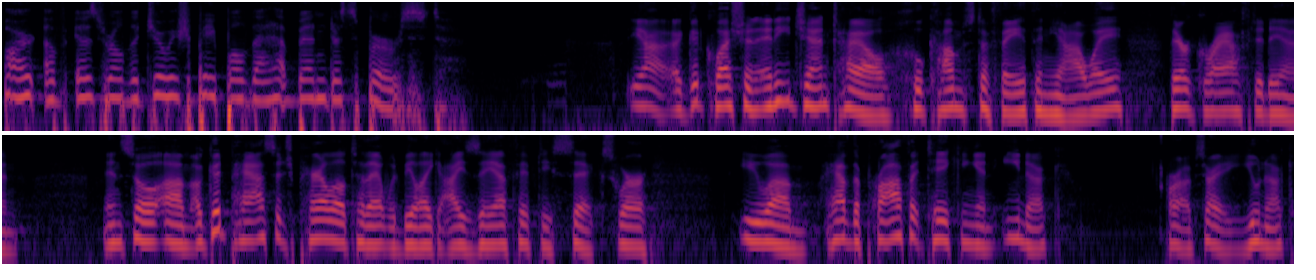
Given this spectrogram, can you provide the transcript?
part of Israel, the Jewish people that have been dispersed? Yeah, a good question. Any Gentile who comes to faith in Yahweh, they're grafted in. And so um, a good passage parallel to that would be like Isaiah 56, where you um, have the prophet taking an eunuch, or I'm sorry, a eunuch,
